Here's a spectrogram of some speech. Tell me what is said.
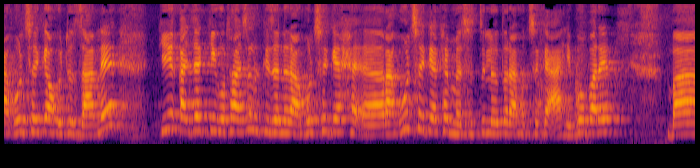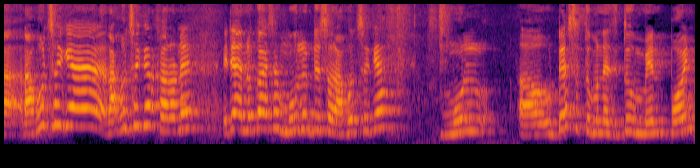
ৰাহুল শইকীয়া হয়তো জানে কি কাজিয়া কি কথা হৈছিল কিজানি ৰাহুল শইকীয়া ৰাহুল শইকীয়াক সেই মেছেজটো লৈ ৰাহুল শইকীয়া আহিব পাৰে। বা ৰাহুল শইকীয়া ৰাহুল শইকীয়াৰ কাৰণে এতিয়া এনেকুৱা আছে মূল উদ্দেশ্য ৰাহুল শইকীয়া মূল উদ্দেশ্যটো মানে যিটো মেইন পইণ্ট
